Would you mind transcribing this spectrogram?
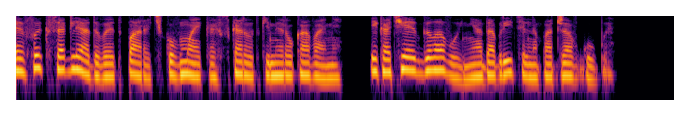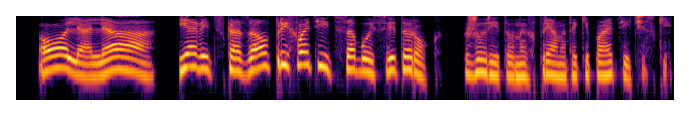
FX оглядывает парочку в майках с короткими рукавами и качает головой, неодобрительно поджав губы. «О-ля-ля! Я ведь сказал прихватить с собой свитерок!» — журит он их прямо-таки по-отечески.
